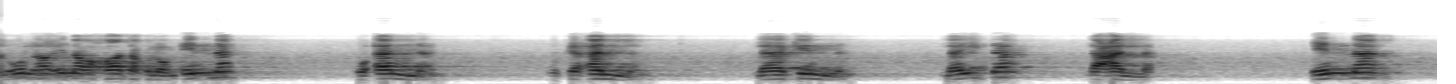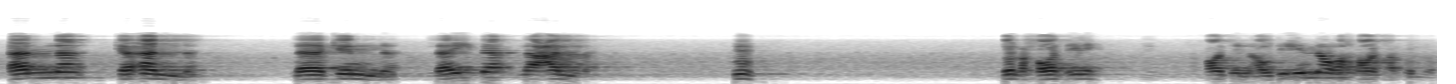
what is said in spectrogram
هنقول آه إن واخواتها كلهم. إن وأن وكأن لكن ليت لعل إن أن كأن لكن ليت لعل. دول أخوات إيه؟ أخوات إن أو دي إن وأخواتها كلهم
